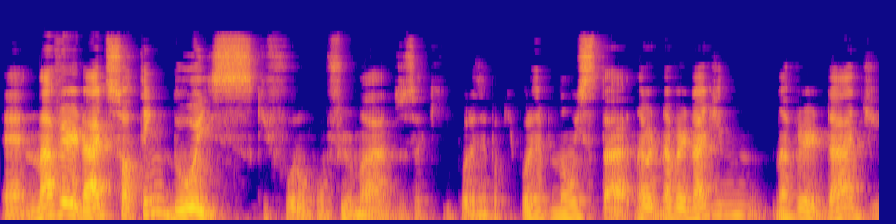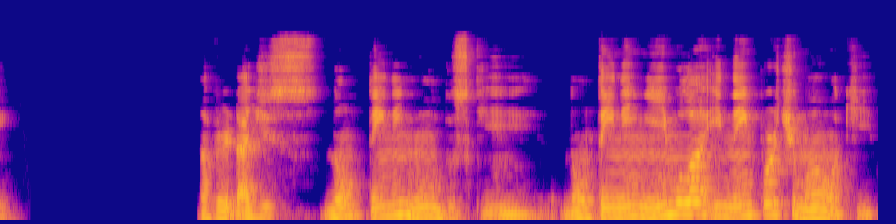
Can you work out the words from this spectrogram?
É, na verdade, só tem dois que foram confirmados aqui. Por exemplo, aqui, por exemplo, não está. Na, na verdade, na verdade, na verdade, não tem nenhum dos que. Não tem nem Imola e nem Portimão aqui.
